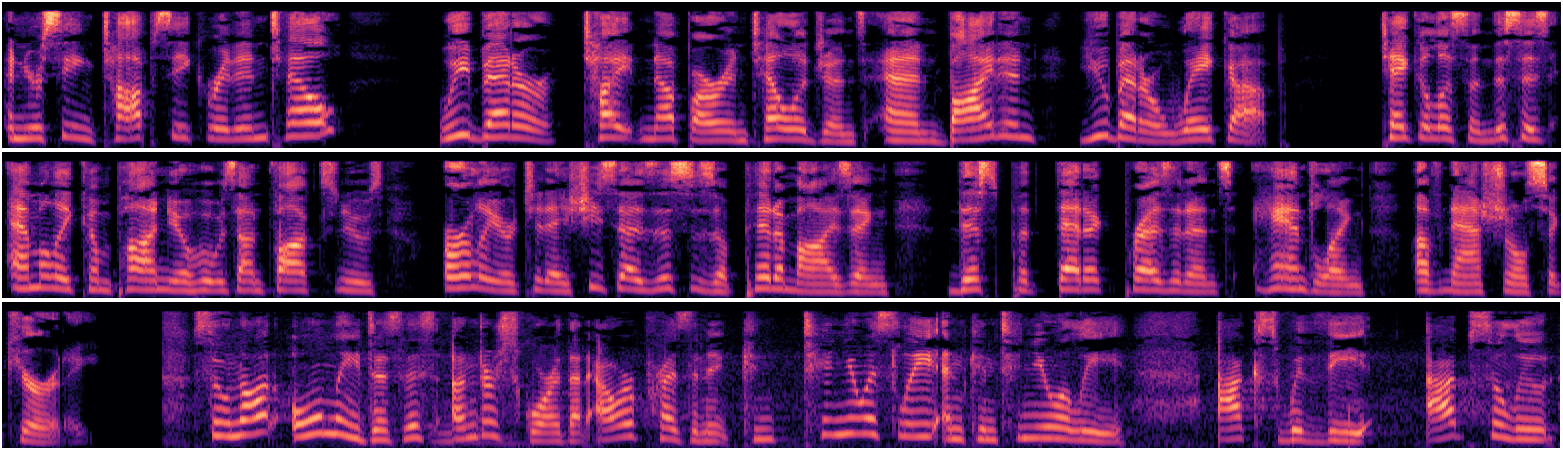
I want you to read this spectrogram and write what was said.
and you're seeing top secret intel. We better tighten up our intelligence. And Biden, you better wake up. Take a listen. This is Emily Compagno, who was on Fox News earlier today. She says this is epitomizing this pathetic president's handling of national security. So, not only does this underscore that our president continuously and continually acts with the absolute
